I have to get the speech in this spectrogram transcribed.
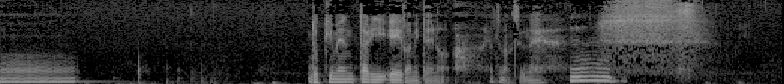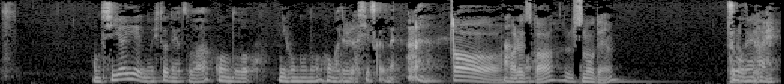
おドキュメンタリー映画みたいなやつなんですよね。うーん。あの CIA の人のやつは今度日本語の本が出るらしいですからね。ああ、のあれですか？スノーデン？そうね、じゃなくてはい。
